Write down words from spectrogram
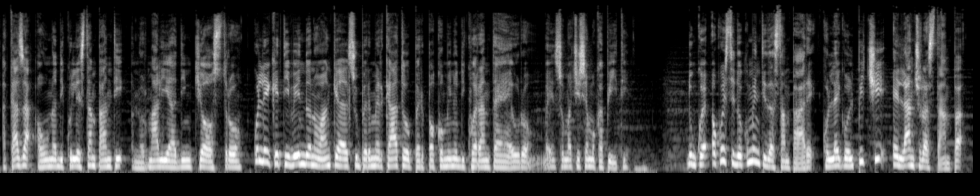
A casa ho una di quelle stampanti normali ad inchiostro, quelle che ti vendono anche al supermercato per poco meno di 40 euro. Beh, insomma, ci siamo capiti. Dunque, ho questi documenti da stampare, collego il PC e lancio la stampa.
